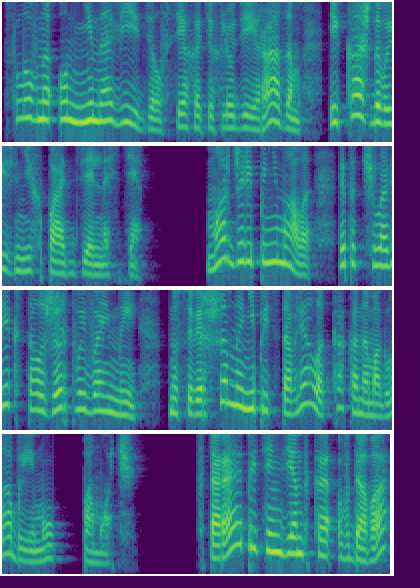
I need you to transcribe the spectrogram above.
словно он ненавидел всех этих людей разом и каждого из них по отдельности. Марджери понимала, этот человек стал жертвой войны, но совершенно не представляла, как она могла бы ему помочь. Вторая претендентка, вдова,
